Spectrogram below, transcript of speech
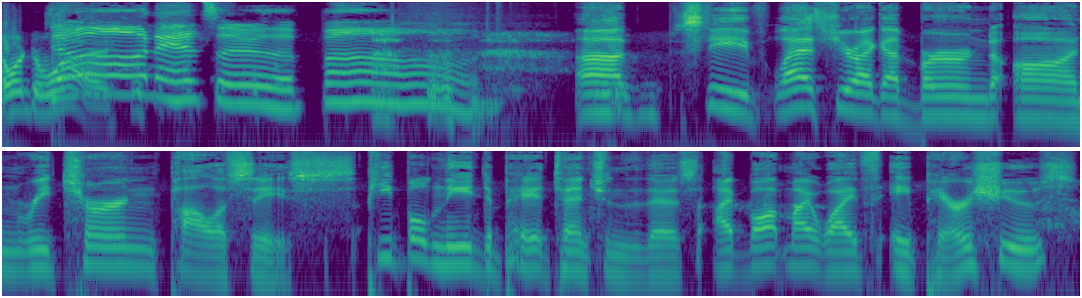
wonder why. Don't answer the phone. Uh, Steve, last year I got burned on return policies. People need to pay attention to this. I bought my wife a pair of shoes,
